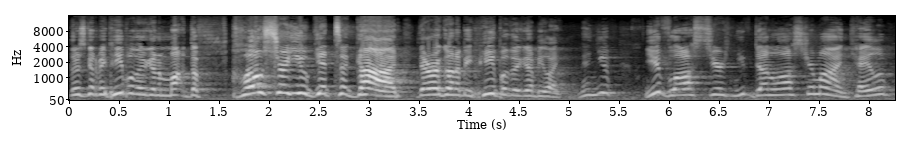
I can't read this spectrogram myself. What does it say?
there's going to be people that are going to, the closer you get to God, there are going to be people that are going to be like, man, you, You've lost your, you've done lost your mind, Caleb.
